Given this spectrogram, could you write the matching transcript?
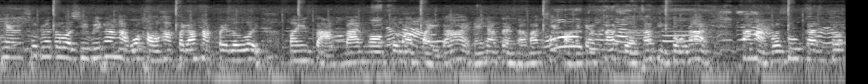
เพียงชุดไว้ตลอดชีวิตถ้าหากว่าเขาหักไปแล้วหักไปเลย ไม่สามารถงอกขึ้นมาใหม่ได้นะครับ แต่สามารถใช้เขาในการฆ่าเสือฆ่าสิงโตได้ ถ้าหากว่าสู้กันจน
